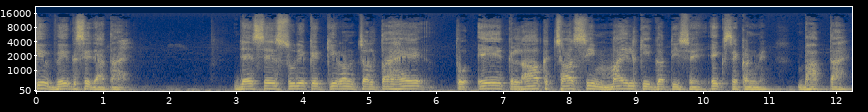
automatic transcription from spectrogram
के वेग से जाता है। जैसे सूर्य के किरण चलता है तो एक लाख छियासी माइल की गति से एक सेकंड में भागता है।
